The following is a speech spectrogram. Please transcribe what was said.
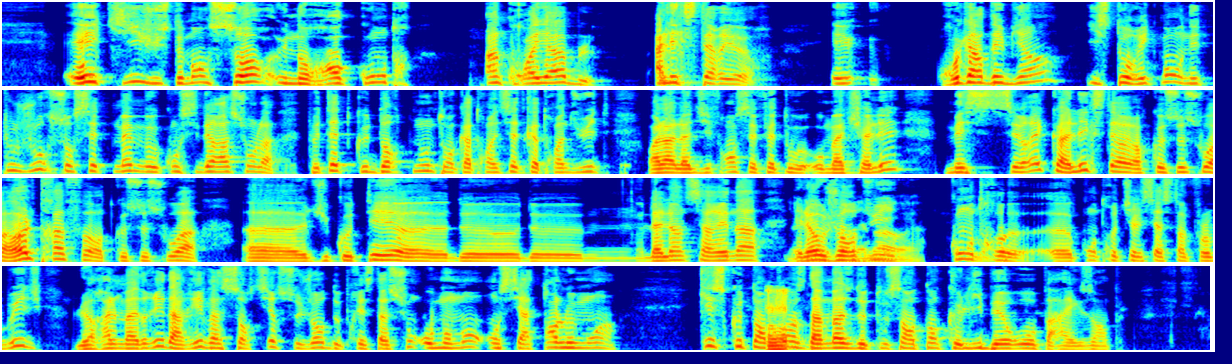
et qui justement sort une rencontre incroyable à l'extérieur. Et regardez bien, historiquement, on est toujours sur cette même considération-là. Peut-être que Dortmund en 97-98, voilà, la différence est faite au, au match aller, mais c'est vrai qu'à l'extérieur, que ce soit à Old Trafford, que ce soit euh, du côté euh, de, de l'Allianz Arena, et là aujourd'hui Ouais. contre euh, contre Chelsea à Stamford Bridge, le Real Madrid arrive à sortir ce genre de prestations au moment où on s'y attend le moins. Qu'est-ce que tu en Mm. penses, Damas, de tout ça en tant que libéraux, par exemple?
